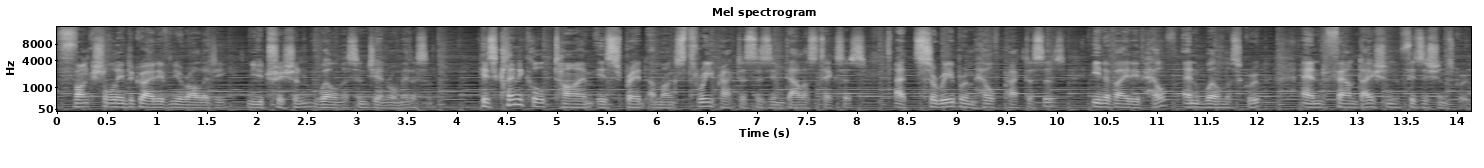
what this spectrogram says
functional integrative neurology, nutrition, wellness, and general medicine. His clinical time is spread amongst three practices in Dallas, Texas at Cerebrum Health Practices, Innovative Health and Wellness Group, and Foundation Physicians Group.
